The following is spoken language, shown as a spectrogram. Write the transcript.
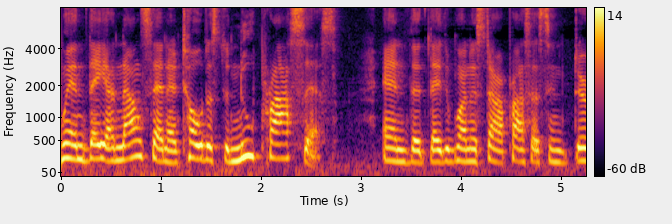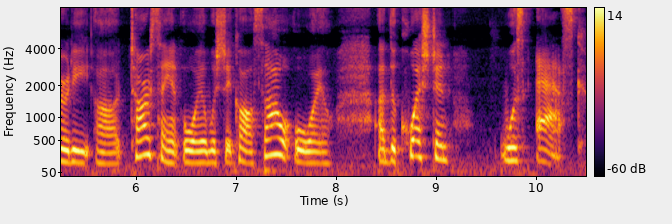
when they announced that and told us the new process and that they were going to start processing dirty uh, tar sand oil, which they call sour oil, uh, the question was asked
